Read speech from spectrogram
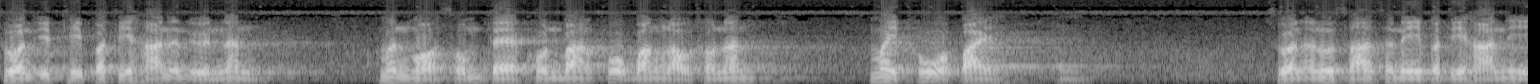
ส่วนอิทธิปฏิหารอื่น ๆ นั่น มันเหมาะสมแต่คนบางพวกบางเหล่าเท่านั้น ไม่ทั่วไป ส่วนอนุสาสนีปฏิหารนี่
